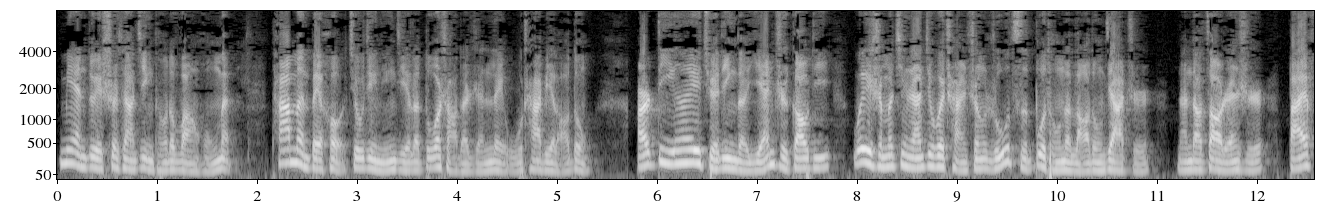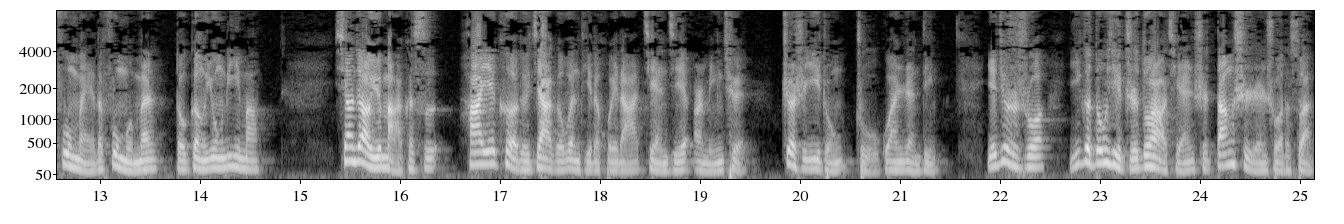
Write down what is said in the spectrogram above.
面对摄像镜头的网红们，他们背后究竟凝结了多少的人类无差别劳动？而 DNA 决定的颜值高低，为什么竟然就会产生如此不同的劳动价值？难道造人时白富美的父母们都更用力吗？相较于马克思，哈耶克对价格问题的回答简洁而明确。这是一种主观认定，也就是说，一个东西值多少钱是当事人说的算。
